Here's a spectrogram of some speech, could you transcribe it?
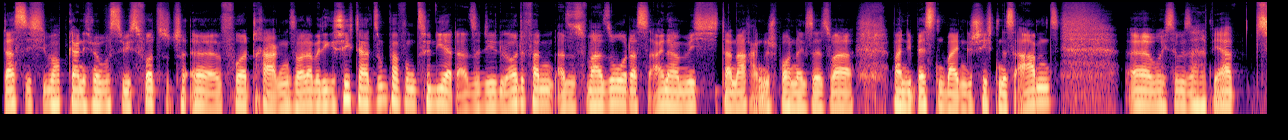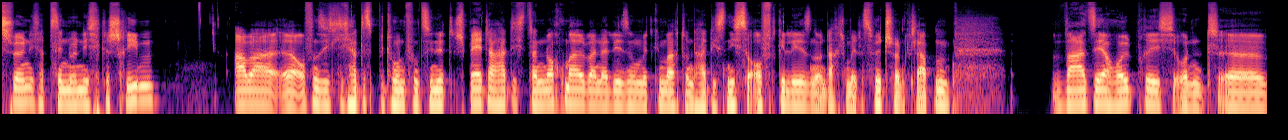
dass ich überhaupt gar nicht mehr wusste, wie ich es äh, vortragen soll. Aber die Geschichte hat super funktioniert. Also die Leute fanden, also es war so, dass einer mich danach angesprochen hat, gesagt, es war, waren die besten beiden Geschichten des Abends, äh, wo ich so gesagt habe, ja, ist schön, ich habe sie nur nicht geschrieben. Aber äh, offensichtlich hat es betont funktioniert. Später hatte ich es dann nochmal bei einer Lesung mitgemacht und hatte ich es nicht so oft gelesen und dachte mir, das wird schon klappen war sehr holprig und äh,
